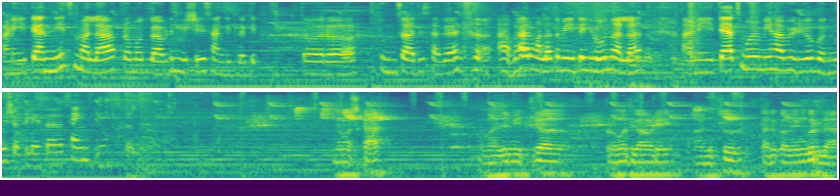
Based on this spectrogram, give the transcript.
आणि त्यांनीच मला प्रमोद गावडेंविषयी सांगितलं की तर तुमचा आधी सगळ्यात आभार मला तुम्ही इथे घेऊन आलात. आणि त्याचमुळे मी हा व्हिडिओ बनवू शकले तर थँक्यू. नमस्कार. माझे मित्र प्रमोद गावडे अणसूर तालुका वेंगुर्ला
